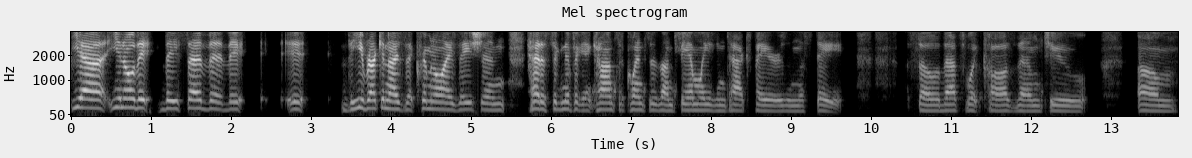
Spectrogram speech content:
Yeah. You know, they, they said that they, it, he recognized that criminalization had a significant consequences on families and taxpayers in the state. So that's what caused them to, um,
